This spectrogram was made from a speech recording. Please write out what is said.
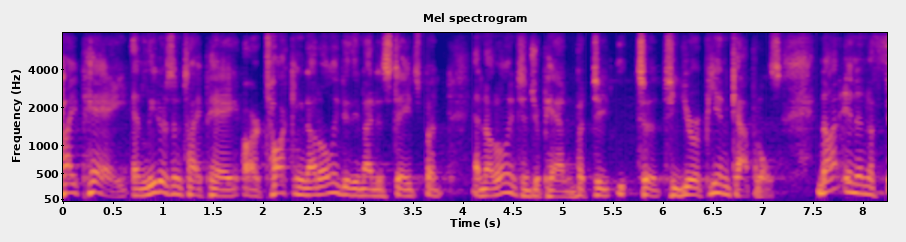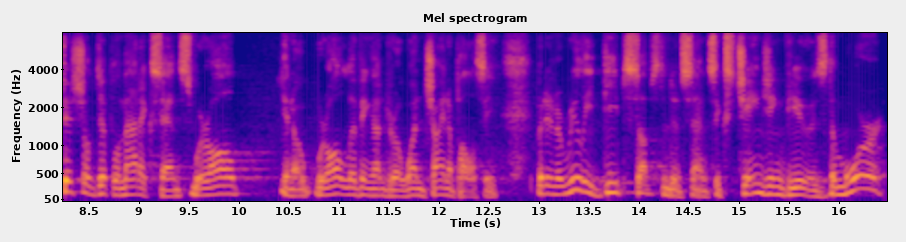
Taipei and leaders in Taipei are talking not only to the United States, but and not only to Japan, but to, to, to European capitals, not in an official diplomatic sense. We're all you know, we're all living under a one China policy, but in a really deep substantive sense, exchanging views. The more,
